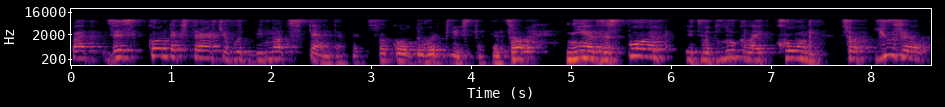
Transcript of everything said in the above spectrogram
but this contact structure would be not standard, it's so-called over twisted. And so near this point, it would look like cone. So usual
